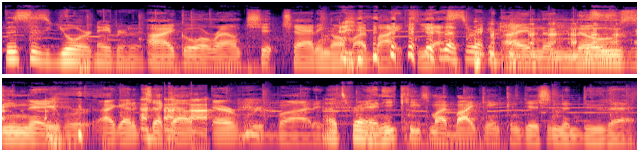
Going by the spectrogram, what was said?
this is your neighborhood. I go around chit chatting on my bike. Yes, That's right. I am the nosy neighbor. I got to check out everybody. That's right. And he keeps my bike in condition to do that.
